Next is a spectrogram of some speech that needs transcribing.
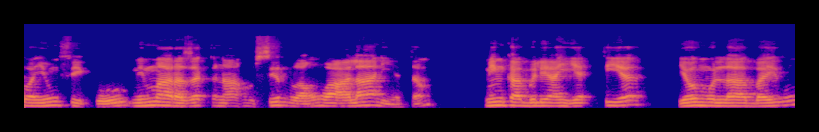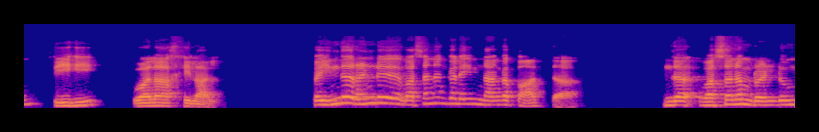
வ யும்ஃபிகு மிம்மா ரசக்னாஹும் சிர்ரம் வ அலானியத்தம் மின் கபிலி ஐயத்திய யோமுல்லா பைவும் பிஹி வலா ஹிலால் இப்ப இந்த ரெண்டு வசனங்களையும் நாங்க பார்த்தா இந்த வசனம் ரெண்டும்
